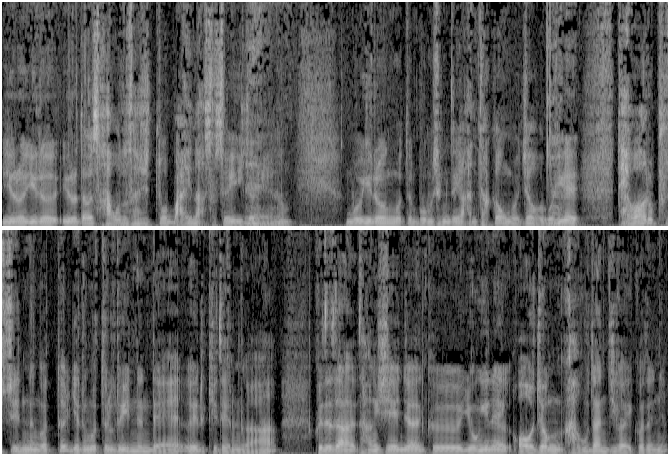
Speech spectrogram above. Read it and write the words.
이러 이러 이러다가 사고도 사실 또 많이 났었어요 이전에는. 네. 뭐 이런 것들 보면 굉장히 안타까운 거죠. 네. 이게 대화로 풀 수 있는 것들 이런 것들도 있는데 왜 이렇게 되는가? 그러다 당시에 이제 그 용인의 어정 가구 단지가 있거든요.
